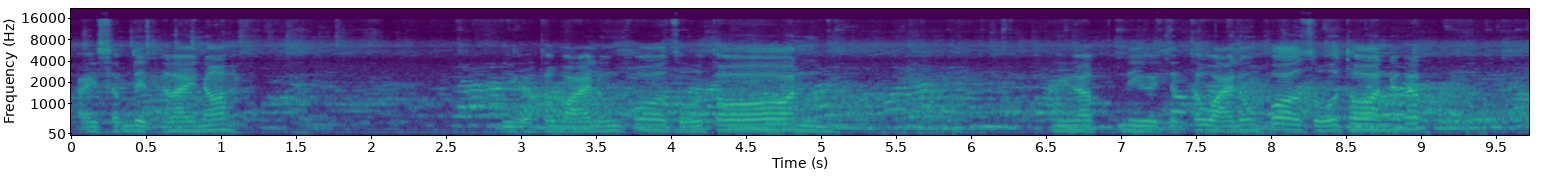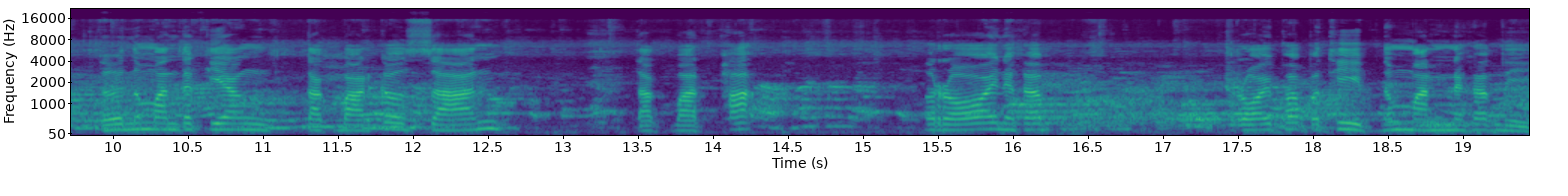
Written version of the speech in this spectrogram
ใครสำเร็จอะไรเนาะนี่ก็ถวายหลวงพ่อโสธร นี่ครับนี่ก็จะถวายหลวงพ่อโสธรนะครับ เติมน้ำมันตะเกียงตักบาตรเก้าสาร ตักบาตรพระร้อยนะครับ ร้อยพระประทีปน้ำมันนะครับนี่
